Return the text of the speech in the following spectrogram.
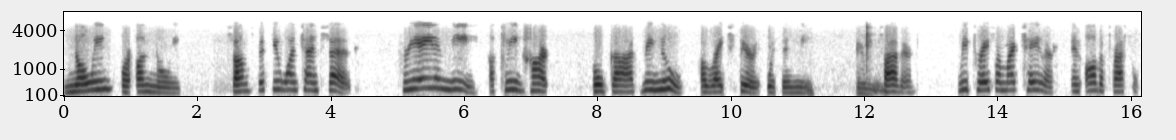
knowing or unknowing. Psalms 51:10 says, "Create in me a clean heart, O God, renew a right spirit within me." Amen. Father, we pray for Mark Taylor and all the prophets.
